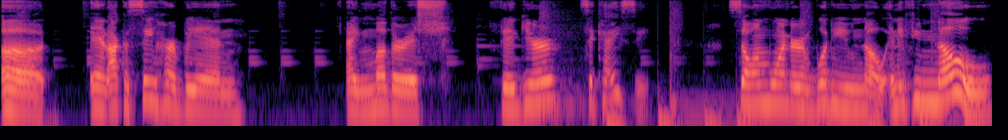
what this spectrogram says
Uh, and I could see her being a motherish figure to Cassie. So I'm wondering, what do you know? And if you know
